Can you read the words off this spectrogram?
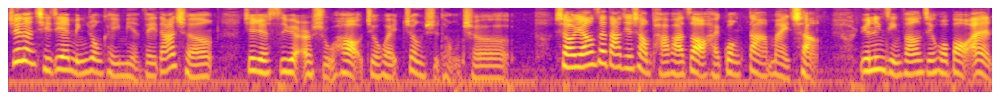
这段期间，民众可以免费搭乘。接着四月二十五号就会正式通车。小羊在大街上趴趴走，还逛大卖场。园林警方接获报案，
